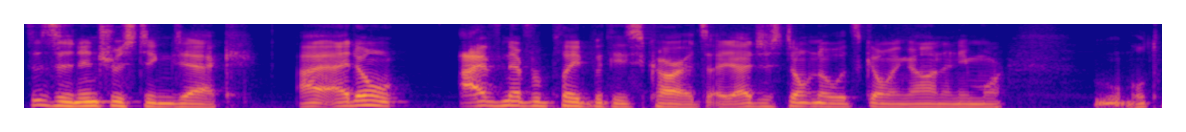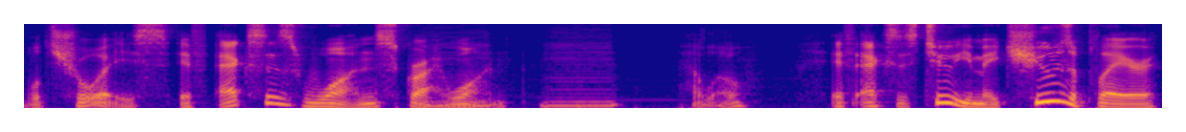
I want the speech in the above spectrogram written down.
This is an interesting deck. I, I don't. I've never played with these cards. I, I just don't know what's going on anymore. Ooh, multiple choice. If X is one, scry one. Hello. If X is two, you may choose a player.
